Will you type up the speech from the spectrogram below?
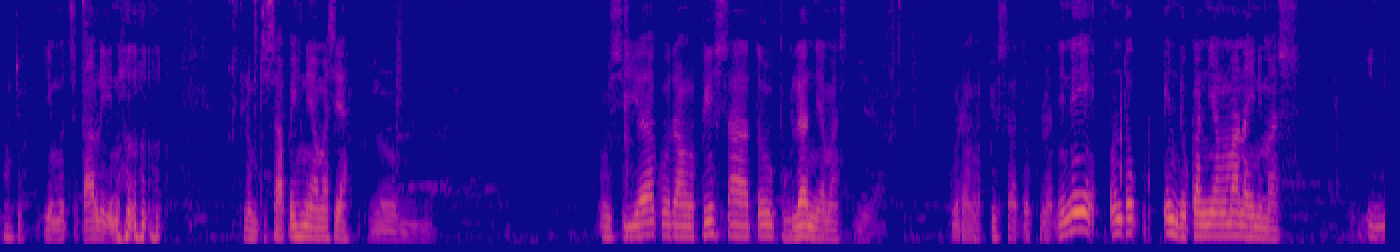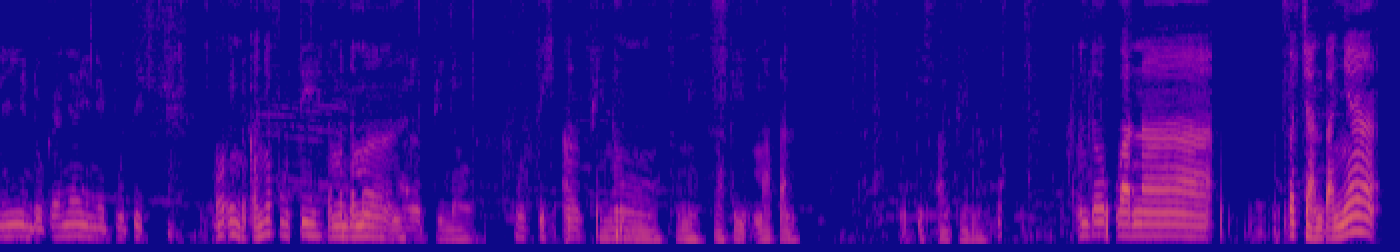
Aduh, imut sekali ini. Belum disapih nih ya mas ya? belum. Usia kurang lebih satu bulan ya mas? Iya. Kurang lebih satu bulan. Ini untuk indukan yang mana ini mas? Ini indukannya ini putih. Oh indukannya putih teman-teman. Albino. Putih albino. Ini lagi makan. Putih albino. Untuk warna pejantannya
